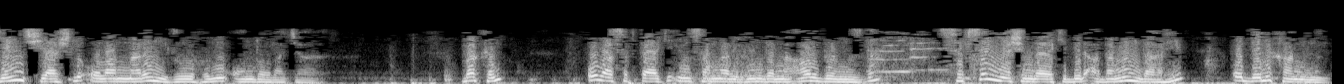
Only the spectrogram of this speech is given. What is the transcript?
genç yaşlı olanların ruhunun onda olacağı. Bakın o vasıftaki insanları gündeme aldığımızda 80 yaşındaki bir adamın dahi o delikanlının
